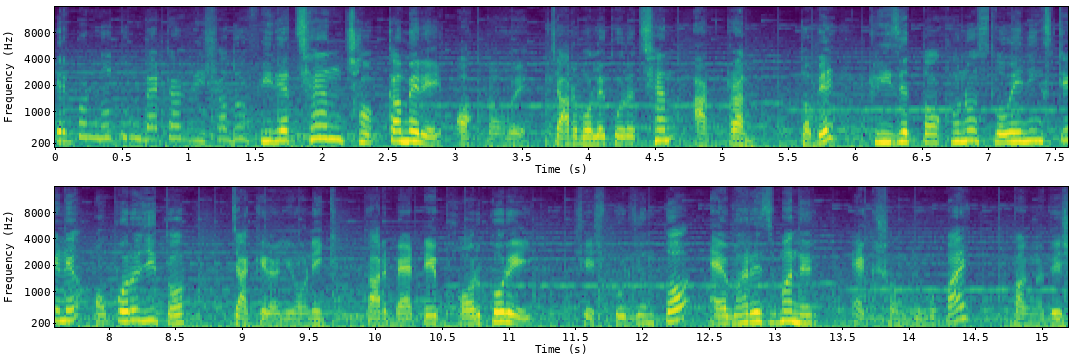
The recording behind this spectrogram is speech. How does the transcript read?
এরপর নতুন ব্যাটার রিশাদও ফিরেছেন ছক্কা মেরে অক্কা হয়ে। চার বলে করেছেন আট রান। তবে ক্রিজে তখনও স্লো ইনিংস টেনে অপরাজিত জাকের আলী অনেক। তার ব্যাটে ভর করেই শেষ পর্যন্ত অ্যাভারেজ মানের এক সংগ্রহ পায় বাংলাদেশ।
